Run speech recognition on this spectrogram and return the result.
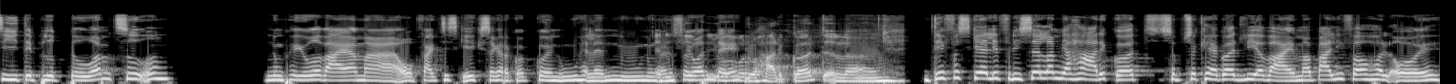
sige, det er blevet bedre med tiden. Nogle perioder vejer mig, og faktisk ikke, så kan der godt gå en uge, halvanden uge, nogle er gange det så 14 perioder, dage. hvor du har det godt, eller? Det er forskelligt, fordi selvom jeg har det godt, så, så kan jeg godt lide at veje mig, bare lige for at holde øje.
